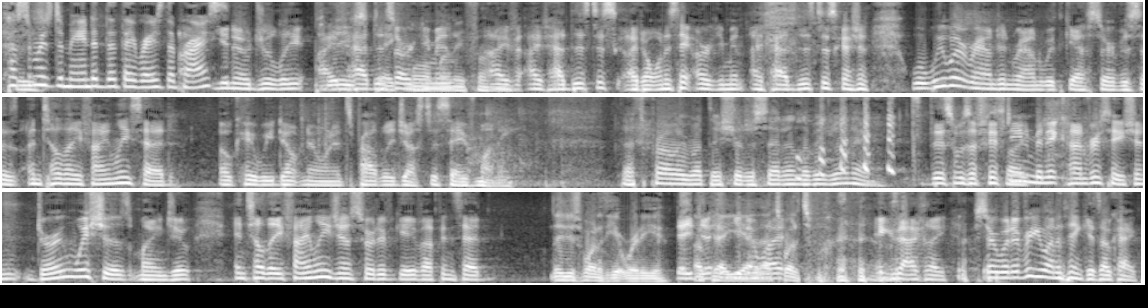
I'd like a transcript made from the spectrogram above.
Customers demanded that they raise the uh, price. You know, Julie, I've Please had this take more money argument. from me. I've I've had this. Dis- I don't want to say argument. I've had this discussion. Well, we went round and round with guest services until they finally said, "Okay, we don't know, and it's probably just to save money." That's probably what they should have said in the beginning. This was a 15 Like- minute conversation during wishes, mind you, until they finally just sort of gave up and said, They just wanted to get rid of you. They did- okay, you yeah, know that's what? what, it's for. "Exactly, sir. Whatever you want to think is okay."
